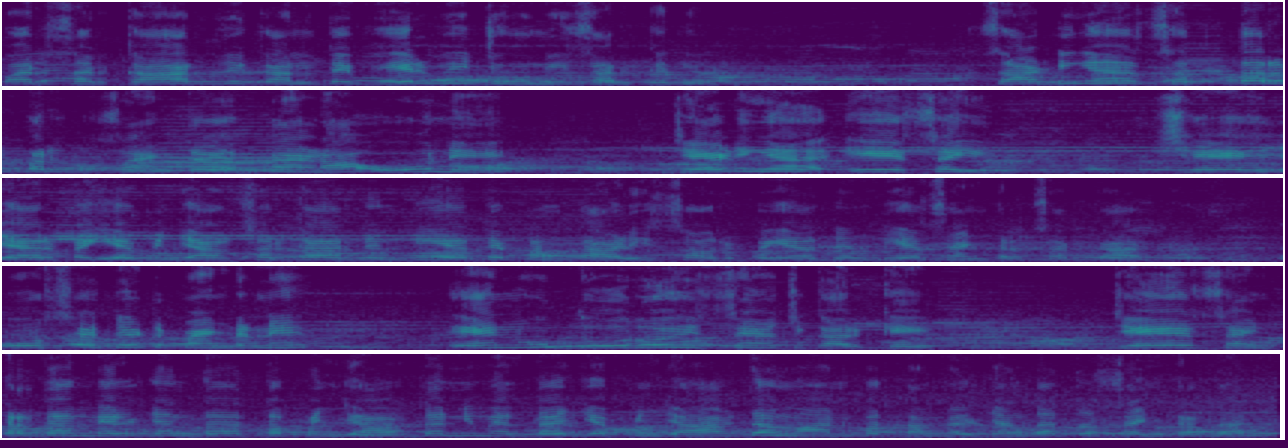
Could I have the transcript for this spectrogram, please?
ਪਰ ਸਰਕਾਰ ਦੇ ਕੰਨ ਤੇ ਫਿਰ ਵੀ ਜੂ ਨਹੀਂ ਸਰਕਦੀ। ਸਾਡੀਆਂ 70% ਭੈਣਾਂ ਉਹ ਨੇ ਜਿਹੜੀਆਂ ਐਸਆਈ 6000 ਰੁਪਈਆ ਪੰਜਾਬ ਸਰਕਾਰ ਦਿੰਦੀ ਹੈ ਤੇ 4500 ਰੁਪਈਆ ਦਿੰਦੀ ਹੈ ਸੈਂਟਰ ਸਰਕਾਰ। ਉਸੇ ਦੇ ਡਿਪੈਂਡ ਨੇ। ਇਹਨੂੰ ਦੋ ਦੋ ਹਿੱਸਿਆਂ 'ਚ ਕਰਕੇ ਜੇ ਸੈਂਟਰ ਦਾ ਮਿਲ ਜਾਂਦਾ ਤਾਂ ਪੰਜਾਬ ਦਾ ਨਹੀਂ ਮਿਲਦਾ। ਜੇ ਪੰਜਾਬ ਦਾ ਮਾਨ ਭੱਤਾ ਮਿਲ ਜਾਂਦਾ ਤਾਂ ਸੈਂਟਰ ਦਾ ਨਹੀਂ।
